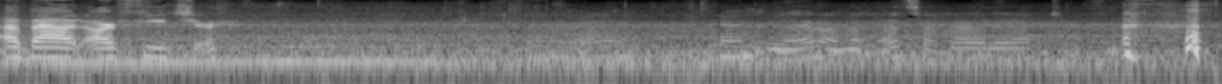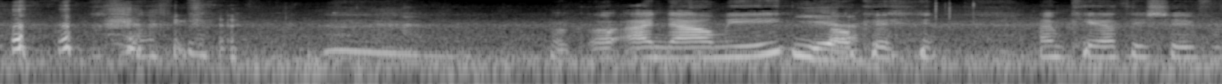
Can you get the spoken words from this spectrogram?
about our future. All right. Yeah, I don't know. That's a hard act. oh, I now me? Yeah. Okay. I'm Kathy Schaefer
